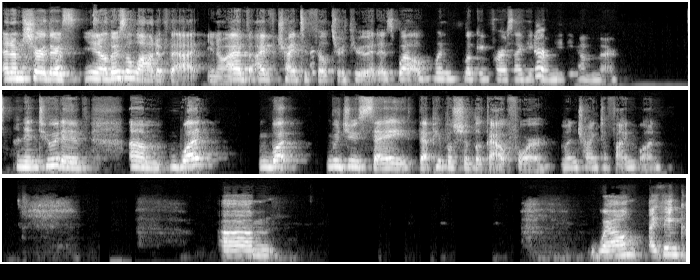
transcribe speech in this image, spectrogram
and I'm sure there's, you know, there's a lot of that. You know, I've I've tried to filter through it as well when looking for a psychic sure. or medium or an intuitive. Um, what what would you say that people should look out for when trying to find one? Um, well, I think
